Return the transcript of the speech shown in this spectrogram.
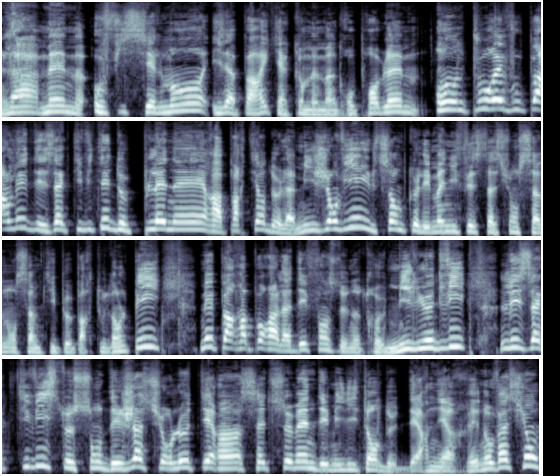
Là, même officiellement, il apparaît qu'il y a quand même un gros problème. On pourrait vous parler des activités de plein air à partir de la mi-janvier. Il semble que les manifestations s'annoncent un petit peu partout dans le pays, mais par rapport à la défense de notre milieu de vie, les activistes sont déjà sur le terrain. Cette semaine, des militants de dernière rénovation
